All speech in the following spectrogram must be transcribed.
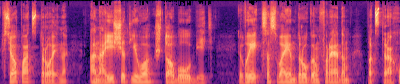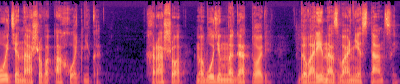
Все подстроено. Она ищет его, чтобы убить. Вы со своим другом Фредом подстрахуйте нашего охотника. Хорошо, мы будем наготове. Говори название станций.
